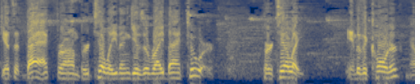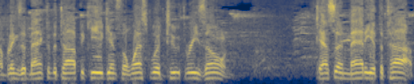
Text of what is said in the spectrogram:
gets it back from Pertilli, then gives it right back to her. Pertilli into the corner, now brings it back to the top, the key against the Westwood 2 3 zone. Tessa and Maddie at the top.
